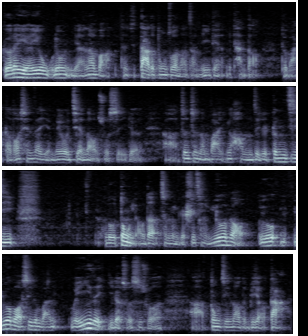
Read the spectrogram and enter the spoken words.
隔了也有五六年了吧，但是大的动作呢，咱们一点也没看到，对吧？搞到现在也没有见到说是一个啊，真正能把银行的这个根基能够动摇的这么一个事情。余额宝，余余额宝是一个完唯一的一个说是说啊，动静闹得比较大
